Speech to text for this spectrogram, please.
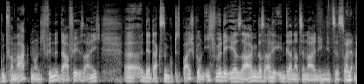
gut vermarkten. Und ich finde, dafür ist eigentlich äh, der DAX ein gutes Beispiel. Und ich würde eher sagen, dass alle internationalen Indizes Alle sollten,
